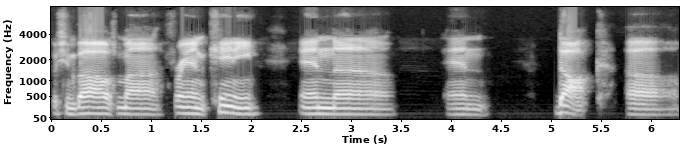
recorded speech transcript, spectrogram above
which involves my friend Kenny and uh, and Doc. Uh,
